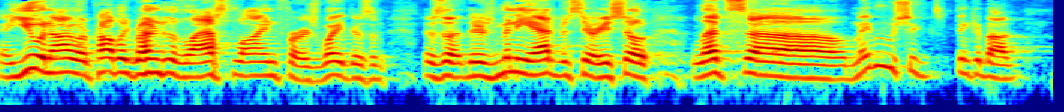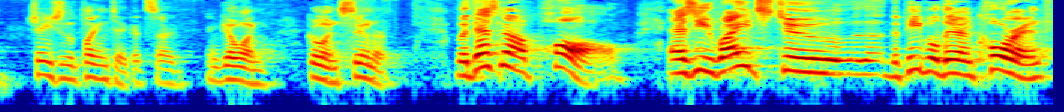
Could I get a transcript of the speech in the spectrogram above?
Now, you and I would probably run into the last line first. Wait, there's, a, there's, a, there's many adversaries, so let's, uh, maybe we should think about changing the plane tickets and going, going sooner. But that's not Paul. As he writes to the people there in Corinth,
